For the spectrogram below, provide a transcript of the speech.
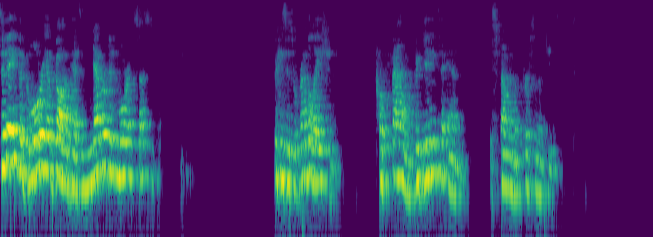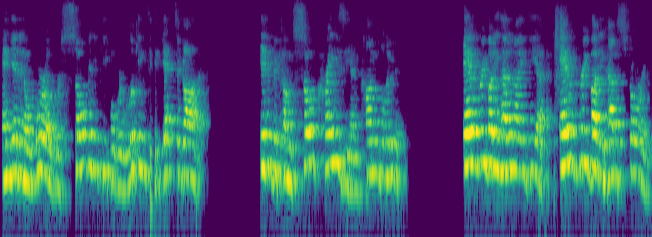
Today, the glory of God has never been more accessible because his revelation, profound, beginning to end, is found in the person of Jesus. And yet, in a world where so many people were looking to get to God, it had become so crazy and convoluted Everybody had an idea. Everybody had a story.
